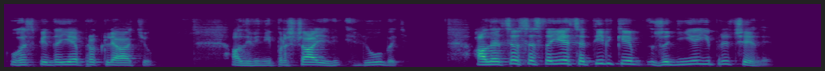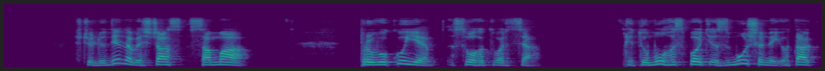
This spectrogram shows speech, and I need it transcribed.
когось піддає прокляттю, але Він і прощає, Він і любить. Але це все стається тільки з однієї причини, що людина весь час сама провокує свого Творця. І тому Господь змушений отак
